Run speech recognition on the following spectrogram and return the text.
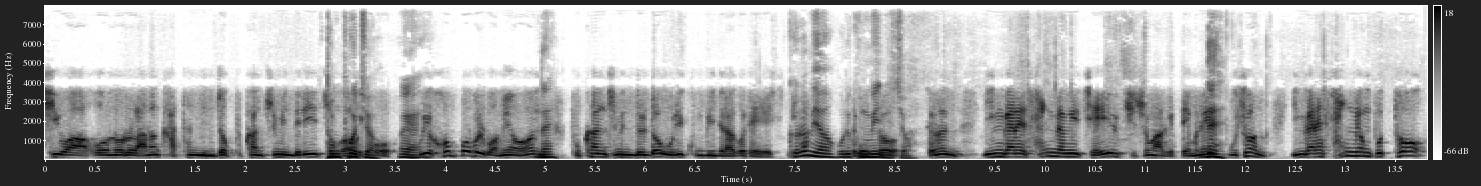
피와 언어를 아는 같은 민족 북한 주민들이 있고 예. 우리 헌법을 보면 네. 북한 주민들도 우리 국민이라고 되어 있습니다. 그럼요. 우리 국민이죠. 저는 인간의 생명이 제일 귀중하기 때문에 네. 우선 인간의 생명부터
